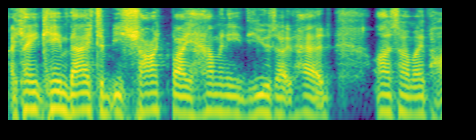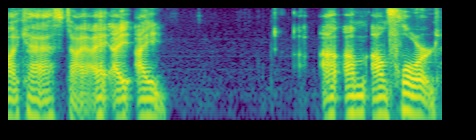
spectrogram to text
I came back to be shocked by how many views I've had on some of my podcasts. I, I, I, I I'm, I'm floored,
